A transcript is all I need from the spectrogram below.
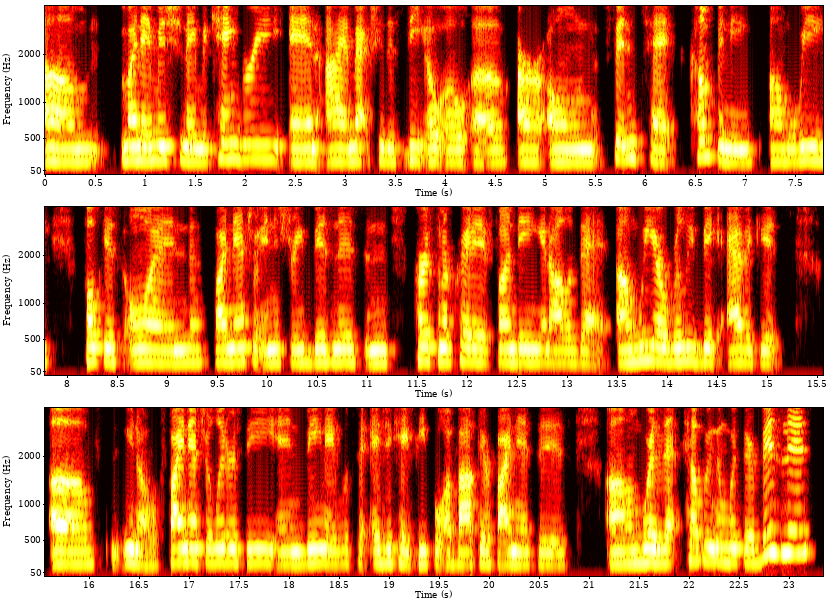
Um, my name is Shanee McCambry, and I am actually the COO of our own fintech company. Um, where we focus on financial industry, business, and personal credit funding, and all of that. Um, we are really big advocates of you know financial literacy and being able to educate people about their finances, um, whether that's helping them with their business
